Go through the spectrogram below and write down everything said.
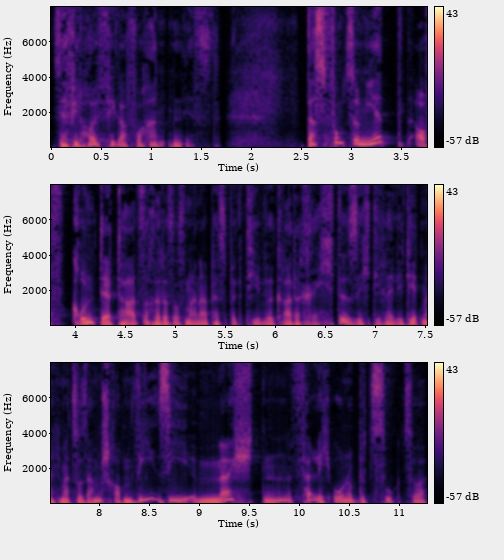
sehr viel häufiger vorhanden ist. Das funktioniert aufgrund der Tatsache, dass aus meiner Perspektive gerade Rechte sich die Realität manchmal zusammenschrauben, wie sie möchten, völlig ohne Bezug zur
